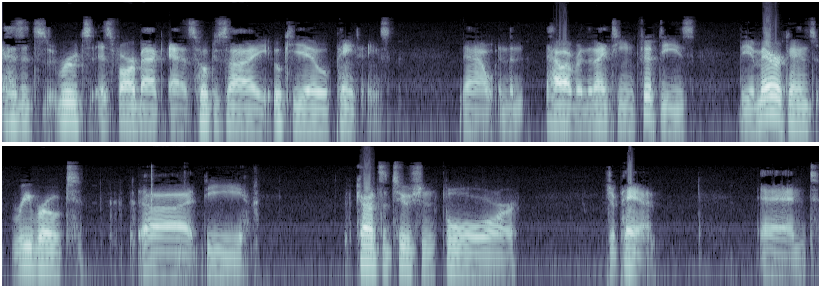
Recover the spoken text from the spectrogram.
has its roots as far back as Hokusai ukiyo paintings. Now, in the however, in the 1950s, the Americans rewrote uh, the Constitution for Japan. And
